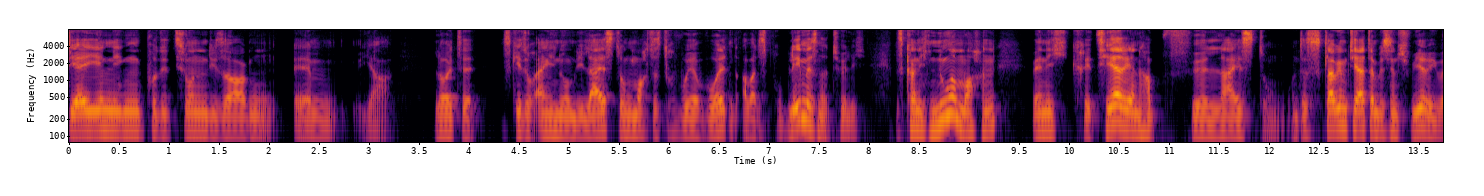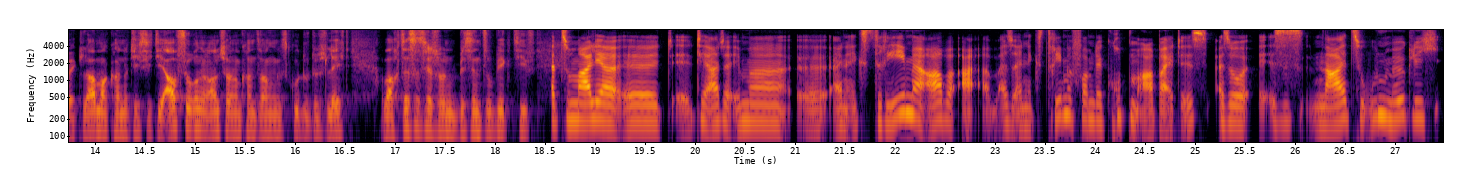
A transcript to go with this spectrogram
derjenigen Positionen, die sagen, ähm, ja, Leute, es geht doch eigentlich nur um die Leistung, macht es doch, wo ihr wollt. Aber das Problem ist natürlich, das kann ich nur machen, wenn ich Kriterien habe für Leistung. Und das ist, glaube ich, im Theater ein bisschen schwierig, weil klar, man kann natürlich sich die Aufführungen anschauen und kann sagen, ist gut oder schlecht, aber auch das ist ja schon ein bisschen subjektiv. Zumal ja äh, Theater immer äh, eine extreme also eine extreme Form der Gruppenarbeit ist. Also es ist nahezu unmöglich,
